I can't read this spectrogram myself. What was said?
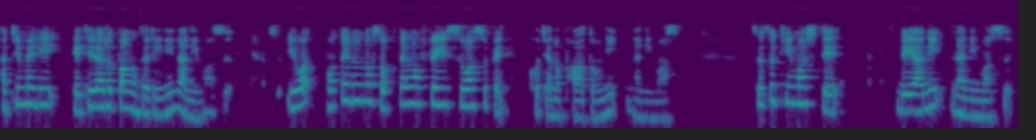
はじめに、レテラルバウンダリーになります。モデルの測定のフェイスはすべてこちらのパートになります。続きまして、レアになります。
